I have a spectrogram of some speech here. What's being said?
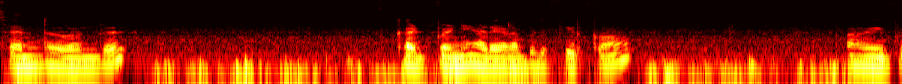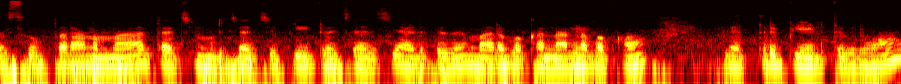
சென்டர் வந்து கட் பண்ணி அடையாளப்படுத்தியிருக்கோம். இப்போ சூப்பராக நம்ம தச்சு முடிச்சாச்சு ப்ளீட் வச்சாச்சு. அடுத்தது மறுபக்கம் நல்ல பக்கம் இதை திருப்பி எடுத்துக்கிடுவோம்.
